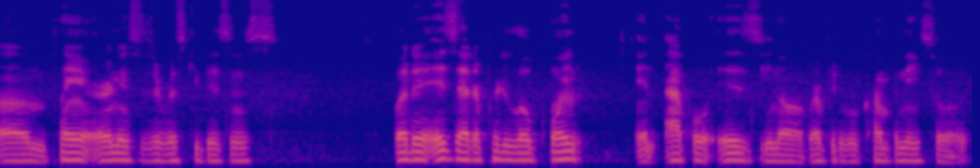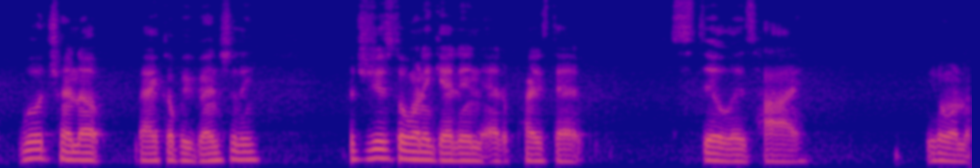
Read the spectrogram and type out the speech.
Um, playing earnings is a risky business, but it is at a pretty low point, and Apple is you know a reputable company, so it will trend up back up eventually. But you just don't want to get in at a price that still is high. You don't want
